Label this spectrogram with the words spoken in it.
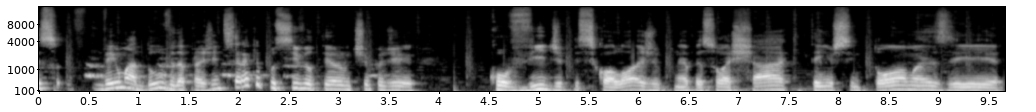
Isso veio uma dúvida para a gente: será que é possível ter um tipo de Covid psicológico, né? A pessoa achar que tem os sintomas e,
